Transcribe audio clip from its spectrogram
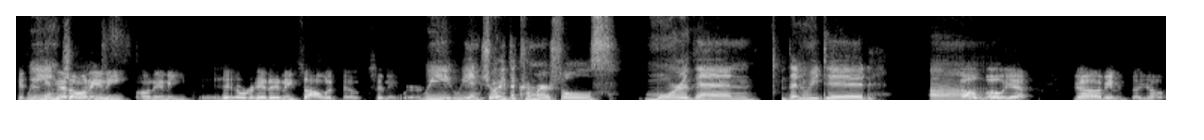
It We didn't hit on any on any hit or hit any solid notes anywhere. we we enjoyed the commercials more than than we did. Um, oh, oh yeah, yeah. I mean, you know,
